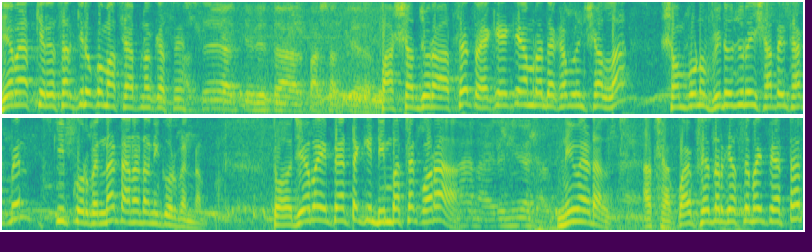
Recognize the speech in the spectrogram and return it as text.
যে ভাই আজকে রেসার কীরকম আছে আপনার কাছে? আছে আজকে রেসার পাঁচ সাত পেয়ার আছে। পাঁচ সাত জোড়া আছে। তো একে একে আমরা দেখাবো ইনশাল্লাহ সম্পূর্ণ ভিডিও জুড়েই সাথেই থাকবেন। স্কিপ করবেন না টানাটানি করবেন না। তো যে ভাই পেয়ারটা কি ডিম বাচ্চা করা? নিউ অ্যাডাল্ট আচ্ছা কয় ফেদার গেছে ভাই পেয়ারটার?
